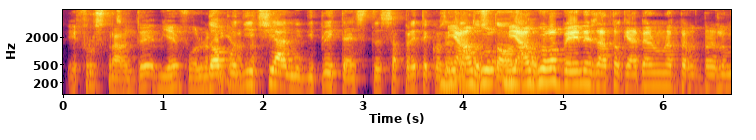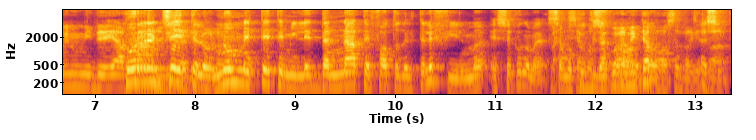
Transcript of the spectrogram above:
e frustrante, viene fuori una bello. Dopo figata. dieci anni di playtest saprete cosa mi, è andato auguro, storto. mi auguro bene, esatto, che abbiano una, per, perlomeno un'idea. Correggetelo, di non mettetemi le dannate foto del telefilm e secondo me Beh, siamo, tutti sicuramente d'accordo. a posto perché Eh insomma,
